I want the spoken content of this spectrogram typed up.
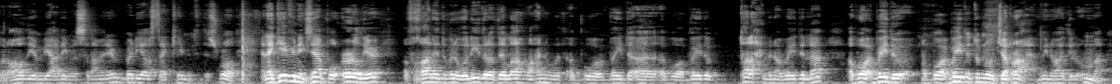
but all the Anbiya and everybody else that came into this world. And I gave you an example earlier of Khalid ibn Walid radiallahu anhu with Abu Ubaidah, uh, Abu Ubaidah, Talha ibn Ubaidillah, Abu Ubaidah, Abu Ubaidah ibn Jarrah, min hadil ummah.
